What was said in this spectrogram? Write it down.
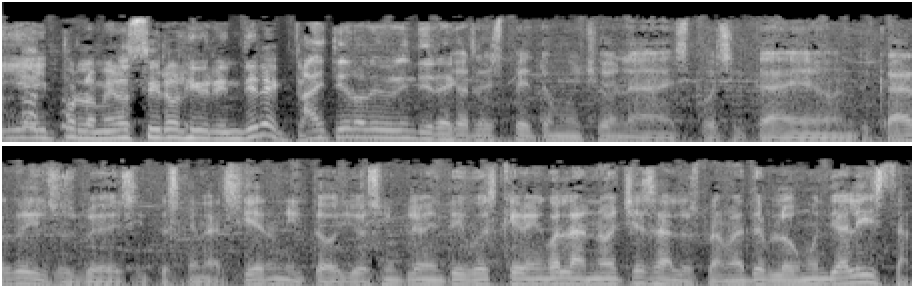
Y hay por lo menos tiro libre indirecto. Hay tiro libre Yo indirecto. respeto mucho a la esposita de don Ricardo y sus bebecitos que nacieron y todo. Yo simplemente digo es que vengo las noches a los programas de blog mundialista.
